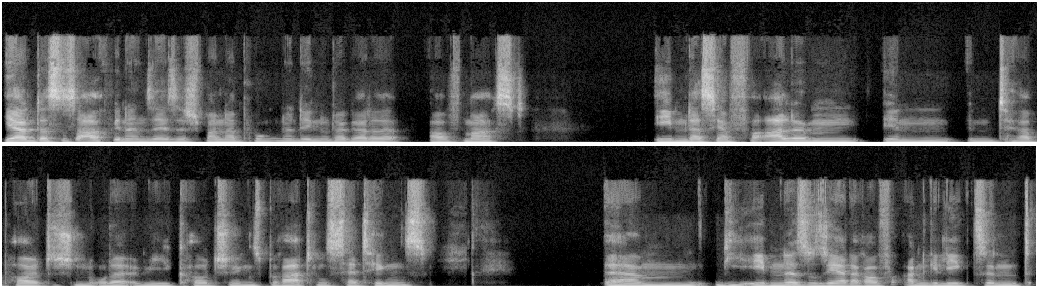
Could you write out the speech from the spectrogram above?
Ja, und das ist auch wieder ein sehr, sehr spannender Punkt, ne, den du da gerade aufmachst. Eben, dass ja vor allem in, in therapeutischen oder irgendwie Coachings, Beratungssettings ähm, die eben ne, so sehr darauf angelegt sind,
